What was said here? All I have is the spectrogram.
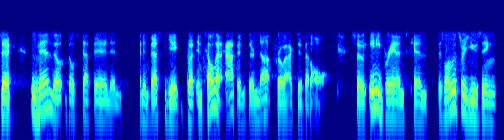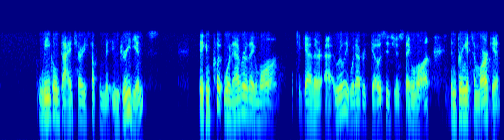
sick, then they'll they'll step in and and investigate. But until that happens, they're not proactive at all. So any brand can, as long as they're using legal dietary supplement ingredients, they can put whatever they want together at really whatever dosages they want and bring it to market.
